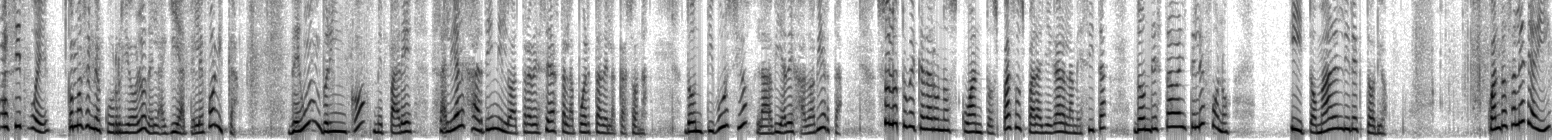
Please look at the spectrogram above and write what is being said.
Así fue como se me ocurrió lo de la guía telefónica. De un brinco me paré, salí al jardín y lo atravesé hasta la puerta de la casona. Don Tiburcio la había dejado abierta. Solo tuve que dar unos cuantos pasos para llegar a la mesita donde estaba el teléfono y tomar el directorio. Cuando salí de ahí,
